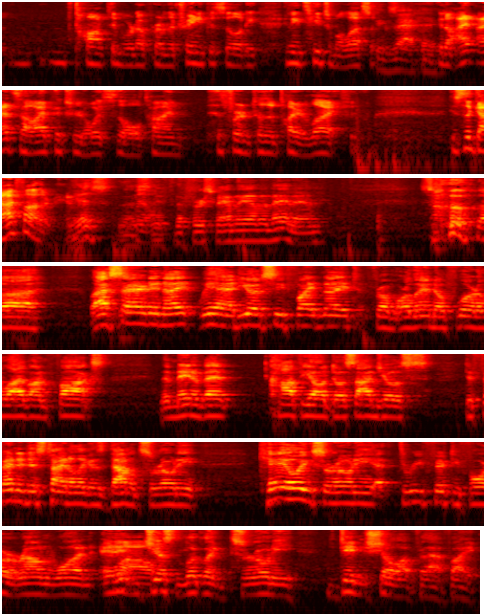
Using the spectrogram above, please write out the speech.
taunt him or whatever in the training facility, and he'd teach him a lesson. Exactly. You know, I, that's how I pictured Royce the whole time, his for his entire life. He's the Godfather, man. Yes. That's Yeah. the first family MMA, man. So, uh, last Saturday night, we had UFC Fight Night from Orlando, Florida, live on Fox. The main event, Rafael Dos Anjos defended his title against Donald Cerrone, KOing Cerrone at 354 round one, and Wow. it just looked like Cerrone didn't show up for that fight.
